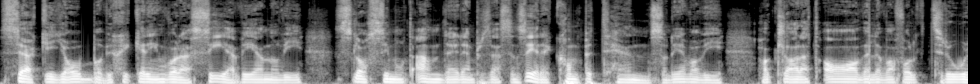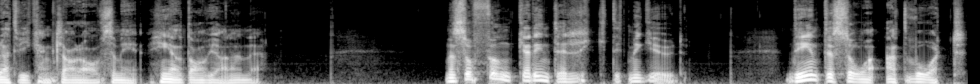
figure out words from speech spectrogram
söker jobb och vi skickar in våra CVn och vi slåss emot andra i den processen. Så är det kompetens och det är vad vi har klarat av eller vad folk tror att vi kan klara av som är helt avgörande. Men så funkar det inte riktigt med Gud. Det är inte så att vårt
